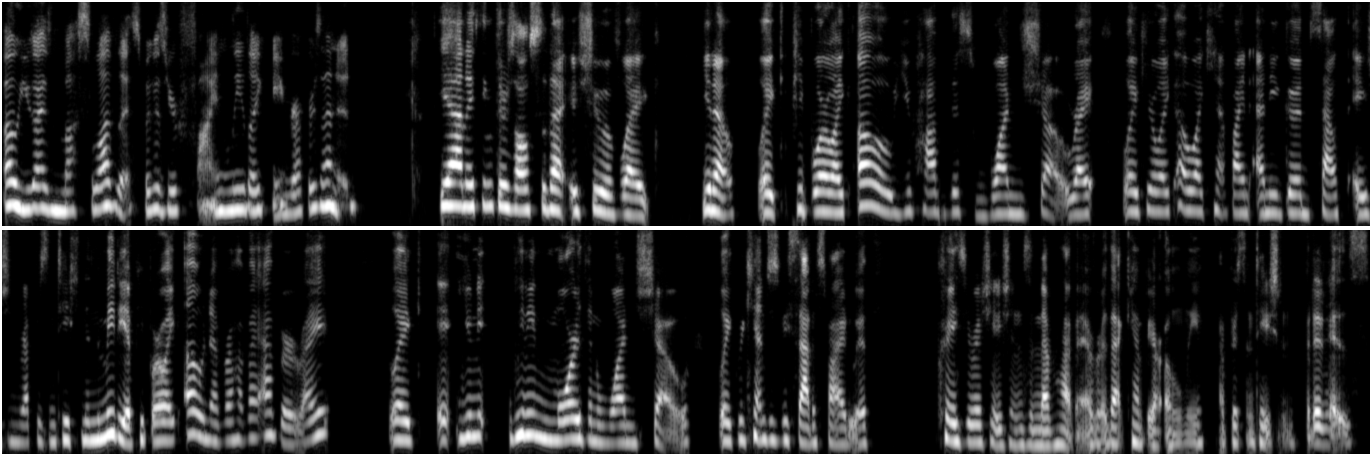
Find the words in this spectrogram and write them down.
oh, you guys must love this because you're finally like being represented. Yeah. And I think there's also that issue of like, you know, like people are like, oh, you have this one show, right? Like you're like, oh, I can't find any good South Asian representation in the media. People are like, oh, never have I ever, right? Like it, you need we need more than one show like we can't just be satisfied with crazy rich Asians and never have I ever. That can't be our only representation, but it is.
